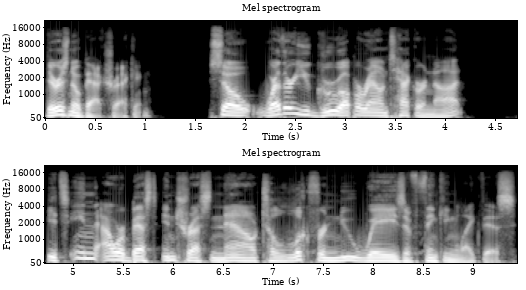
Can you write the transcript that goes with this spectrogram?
There is no backtracking. So, whether you grew up around tech or not, it's in our best interest now to look for new ways of thinking like this.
